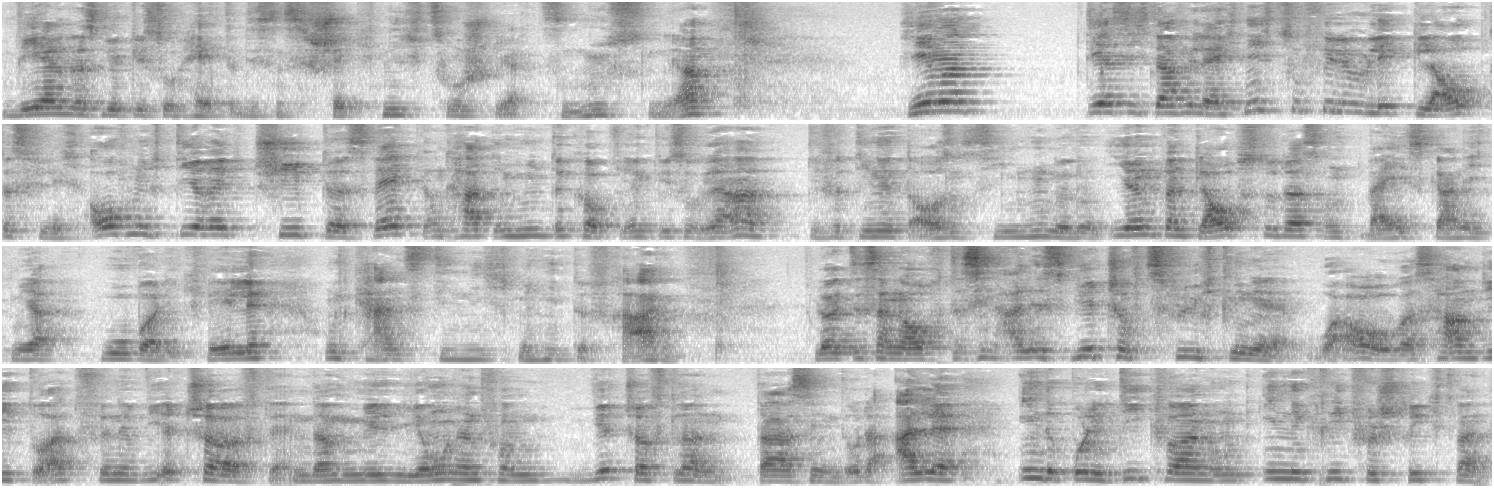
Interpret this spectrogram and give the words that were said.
Wäre das wirklich so, hätte diesen Scheck nicht so schwärzen müssen. Ja? Jemand, der sich da vielleicht nicht so viel überlegt, glaubt das vielleicht auch nicht direkt, schiebt das weg und hat im Hinterkopf irgendwie so, ja, die verdienen 1700 und irgendwann glaubst du das und weißt gar nicht mehr, wo war die Quelle und kannst die nicht mehr hinterfragen. Leute sagen auch, das sind alles Wirtschaftsflüchtlinge. Wow, was haben die dort für eine Wirtschaft, wenn da Millionen von Wirtschaftlern da sind oder alle in der Politik waren und in den Krieg verstrickt waren.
